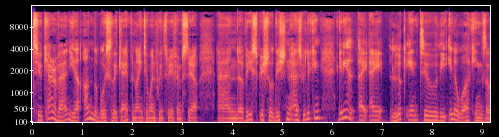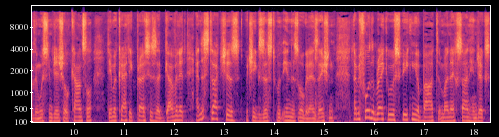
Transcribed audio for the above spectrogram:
to Caravan here on the Voice of the Cape, 91.3 FM stereo, and a very special edition as we're looking, getting a, a, a, look into the inner workings of the Muslim Judicial Council, democratic processes that govern it, and the structures which exist within this organization. Now, before the break, we were speaking about Moulana Ihsan Hendricks,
